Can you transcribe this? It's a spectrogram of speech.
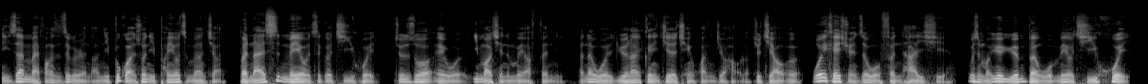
你在买房子这个人啊，你不管说你朋友怎么样讲，本来是没有这个机会，就是说，哎，我一毛钱都没有分你，反正我原来跟你借的钱还你就好了，就交二。我也可以选择我分他一些，为什么？因为原本我没有机会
